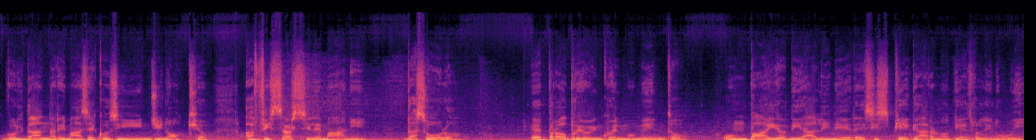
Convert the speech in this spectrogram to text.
Gul'dan rimase così in ginocchio, a fissarsi le mani, da solo. E proprio in quel momento un paio di ali nere si spiegarono dietro di lui.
